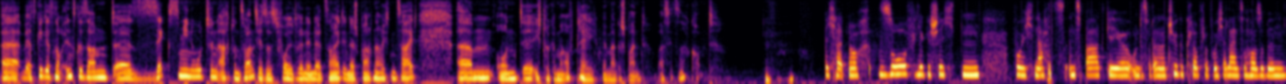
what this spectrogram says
äh, es geht jetzt noch insgesamt äh, 6 Minuten 28. Es ist voll drin in der Zeit, in der Sprachnachrichtenzeit. Ähm, und äh, ich drücke mal auf Play. Bin mal gespannt, was jetzt noch kommt. ich halt noch so viele Geschichten, wo ich nachts ins Bad gehe und es wird an der Tür geklopft, obwohl ich allein zu Hause bin.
